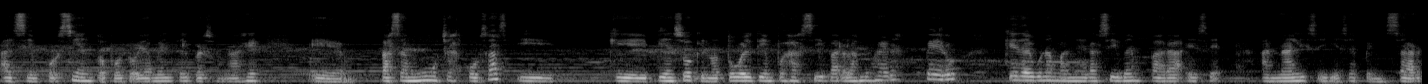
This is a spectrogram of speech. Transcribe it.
al 100%, porque obviamente el personaje eh, pasa muchas cosas y que pienso que no todo el tiempo es así para las mujeres, pero que de alguna manera sirven para ese análisis y ese pensar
